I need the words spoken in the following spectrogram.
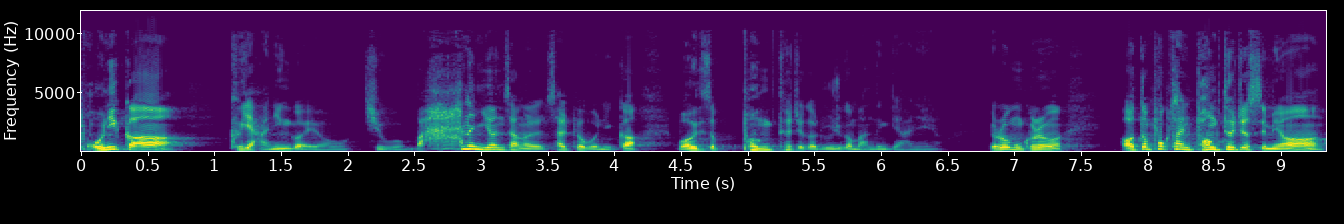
보니까 그게 아닌 거예요. 지구. 많은 현상을 살펴보니까 뭐 어디서 뻥 터져가 우주가 만든 게 아니에요. 여러분, 그러면 어떤 폭탄이 벙 터졌으면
